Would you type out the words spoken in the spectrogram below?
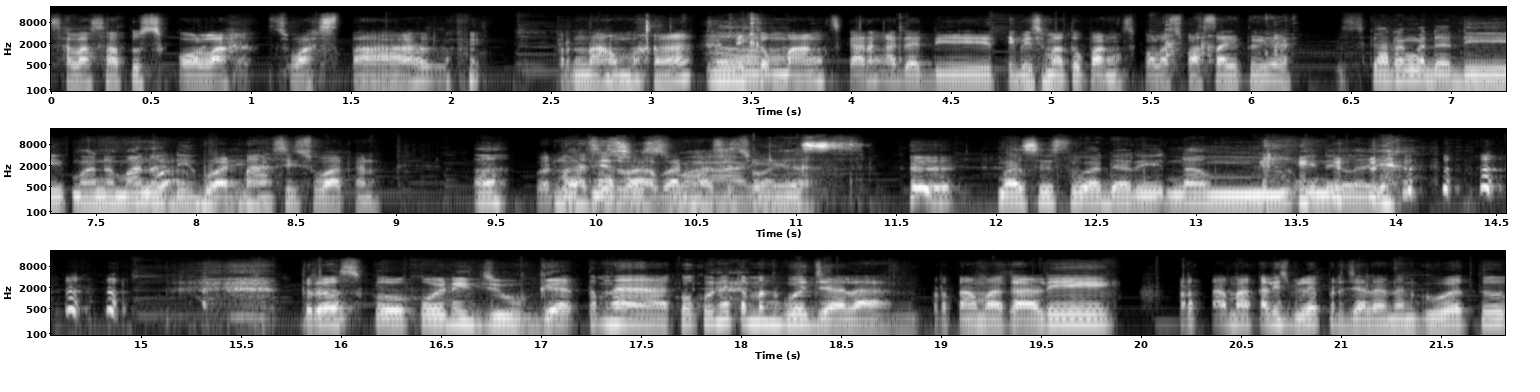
Salah satu sekolah swasta ternama di Ah. Kemang. Sekarang ada di TB Simatupang, sekolah swasta itu ya. Sekarang ada di mana-mana buat, dia. buat Bay. mahasiswa kan? Hah? Buat, mahasiswa, buat mahasiswa ya. yes. mahasiswa dari enam inilah ya. Terus Koko ini juga, tem- nah Koko ini teman gue jalan. Pertama kali, pertama kali sebenarnya perjalanan gue tuh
